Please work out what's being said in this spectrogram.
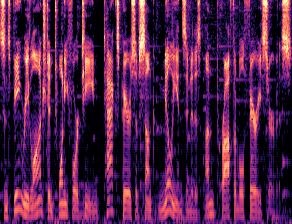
Since being relaunched in 2014, taxpayers have sunk millions into this unprofitable ferry service.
